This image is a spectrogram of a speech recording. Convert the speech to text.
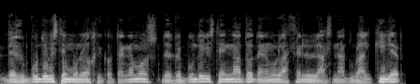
desde un punto de vista inmunológico, tenemos, desde el punto de vista innato, tenemos las células natural killer,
